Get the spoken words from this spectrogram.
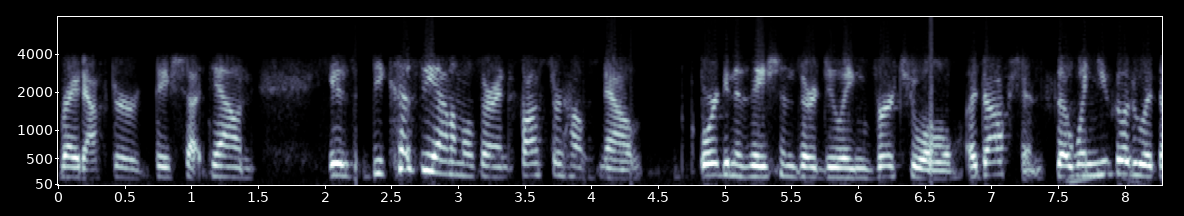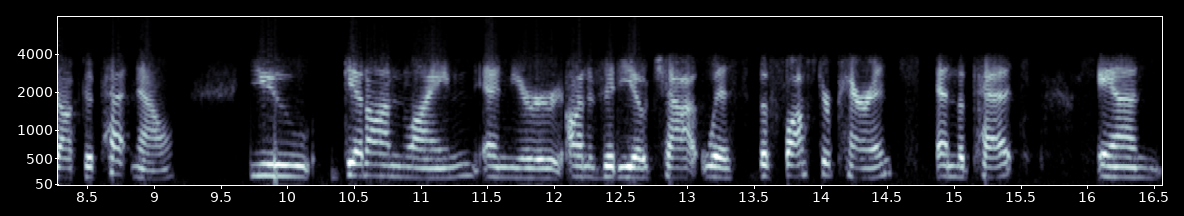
right after they shut down is because the animals are in foster homes now, organizations are doing virtual adoption. So when you go to adopt a pet now, you get online and you're on a video chat with the foster parents and the pet and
